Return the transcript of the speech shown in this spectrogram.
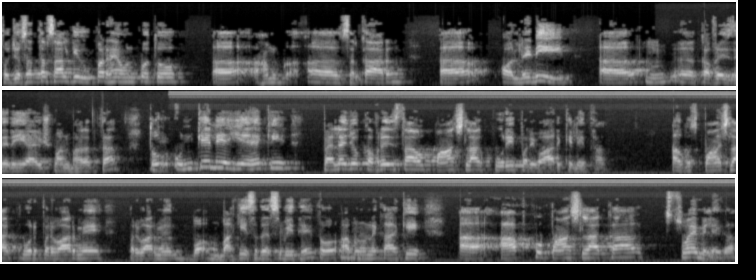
तो जो 70 साल के ऊपर हैं उनको तो हम सरकार ऑलरेडी कवरेज दे रही है आयुष्मान भारत का। तो उनके लिए ये है कि पहले जो कवरेज था वो पाँच लाख पूरे परिवार के लिए था। अब उस पांच लाख पूरे परिवार में परिवार में ब- बाकी सदस्य भी थे तो अब उन्होंने कहा कि आ, आपको पांच लाख का स्वयं मिलेगा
